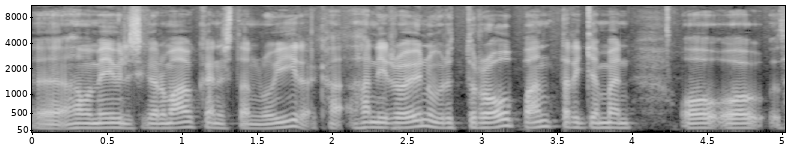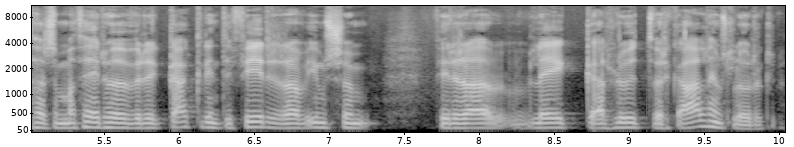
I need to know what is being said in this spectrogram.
var með yfirlýsingar um Afganistan og Írak. Hann í raun og veru dró bandaríkjamenn og, og það sem að þeir höfðu verið gaggrindi fyrir af ýmsum fyrir að leika hlutverk alheimslauruglu.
